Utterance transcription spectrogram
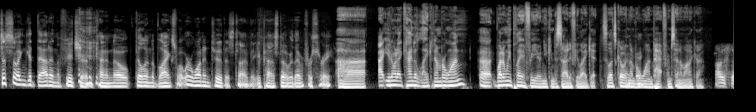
just so I can get that in the future and kind of know fill in the blanks. What were one and two this time that you passed over them for three? Uh, I, you know what? I kind of like number one. Uh, why don't we play it for you and you can decide if you like it? So let's go with number one, Pat from Santa Monica. I was uh,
